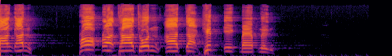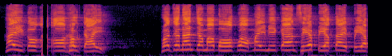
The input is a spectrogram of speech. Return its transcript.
ต่างกัน เพราะประชาชนอาจจะคิดอีกแบบหนึ่ง ให้กกตเข้าใจ เพราะฉะนั้นจะมาบอกว่าไม่มีการเสียเปรียบได้เปรียบ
